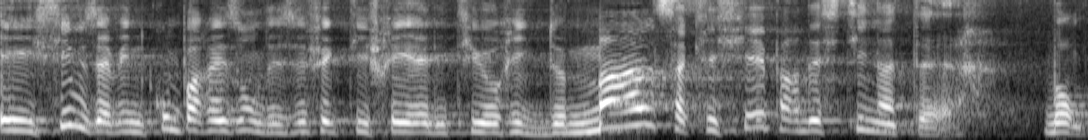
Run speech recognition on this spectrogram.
et ici, vous avez une comparaison des effectifs réels et théoriques de mâles sacrifiés par destinataire. Bon,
